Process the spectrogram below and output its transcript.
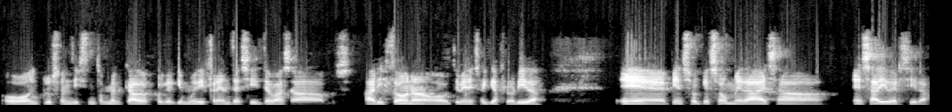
o incluso en distintos mercados, porque aquí es muy diferente si te vas a, pues, Arizona o te vienes aquí a Florida, eh, pienso que eso me da esa, esa diversidad.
